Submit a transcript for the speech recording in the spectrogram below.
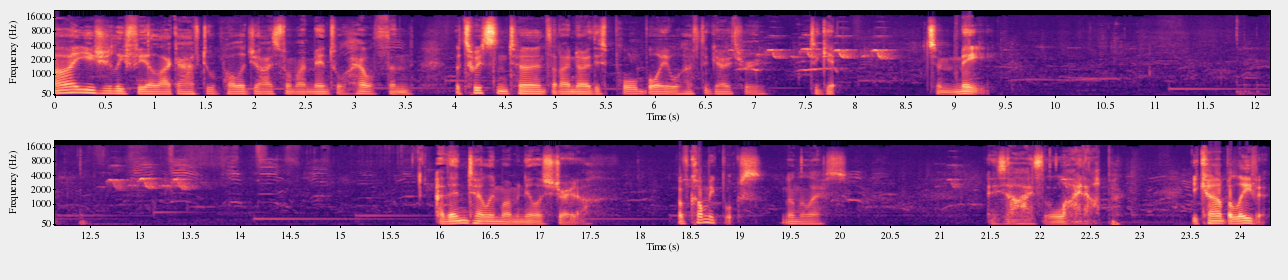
I usually feel like I have to apologize for my mental health and the twists and turns that I know this poor boy will have to go through to get to me. I then tell him I'm an illustrator of comic books, nonetheless. And his eyes light up. You can't believe it.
